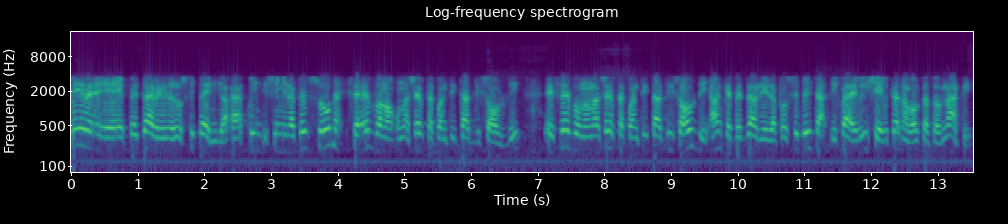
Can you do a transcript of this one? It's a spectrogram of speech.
Per, eh, per dare lo stipendio a 15.000 persone servono una certa quantità di soldi e servono una certa quantità di soldi anche per dargli la possibilità di fare ricerca una volta tornati.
